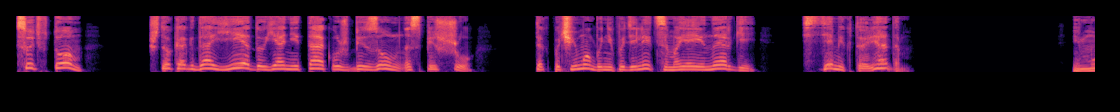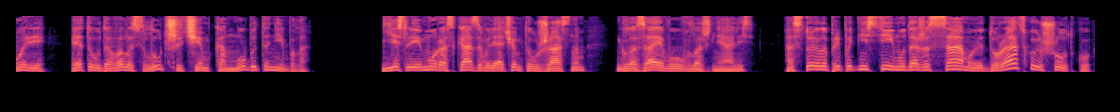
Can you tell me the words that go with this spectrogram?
Суть в том, что когда еду, я не так уж безумно спешу. Так почему бы не поделиться моей энергией с теми, кто рядом? И море это удавалось лучше, чем кому бы то ни было. Если ему рассказывали о чем-то ужасном, глаза его увлажнялись, а стоило преподнести ему даже самую дурацкую шутку,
